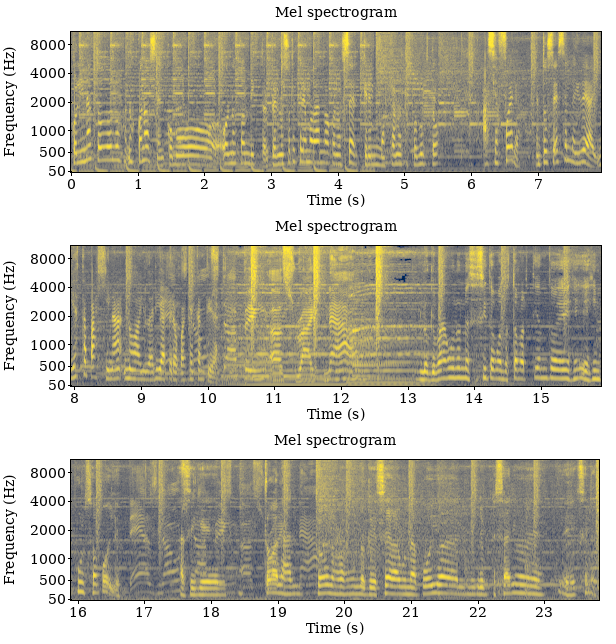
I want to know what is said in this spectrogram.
Colinas todos los- nos conocen como Hornos Don Víctor, pero nosotros queremos darnos a conocer, queremos mostrar nuestros productos hacia afuera. Entonces esa es la idea y esta página nos ayudaría, pero cualquier cantidad. Stopping us right now. lo que más uno necesita cuando está partiendo es, es impulso, apoyo. Así que todas las, todo lo, lo que sea un apoyo al microempresario es, es excelente.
